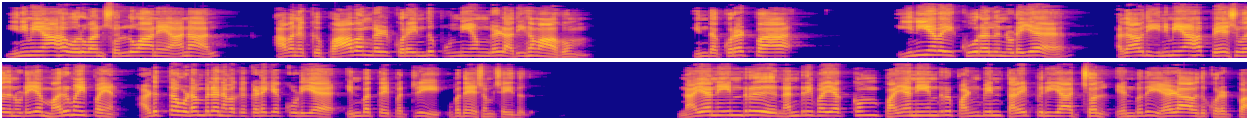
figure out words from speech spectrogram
இனிமையாக ஒருவன் சொல்லுவானே ஆனால் அவனுக்கு பாவங்கள் குறைந்து புண்ணியங்கள் அதிகமாகும். இந்த குரட்பா இனியவை கூறலினுடைய அதாவது இனிமையாக பேசுவதனுடைய மறுமை பயன் அடுத்த உடம்பில் நமக்கு கிடைக்கக்கூடிய இன்பத்தை பற்றி உபதேசம் செய்தது. நயனீன்று நன்றி பயக்கும் பயனீன்று பண்பின் தலைப்பிரியா சொல் என்பது ஏழாவது குரட்பா.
